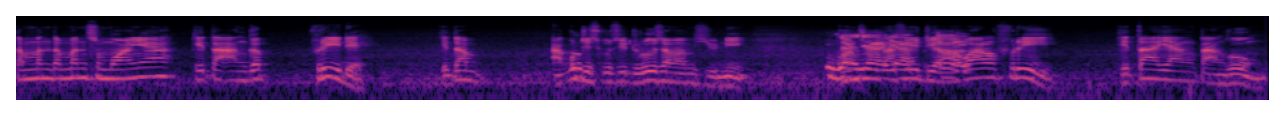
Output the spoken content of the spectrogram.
teman-teman semuanya kita anggap free deh. Kita aku diskusi dulu sama Miss Yuni. Iya, iya, Konsultasi iya, di betul. awal free. Kita yang tanggung,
